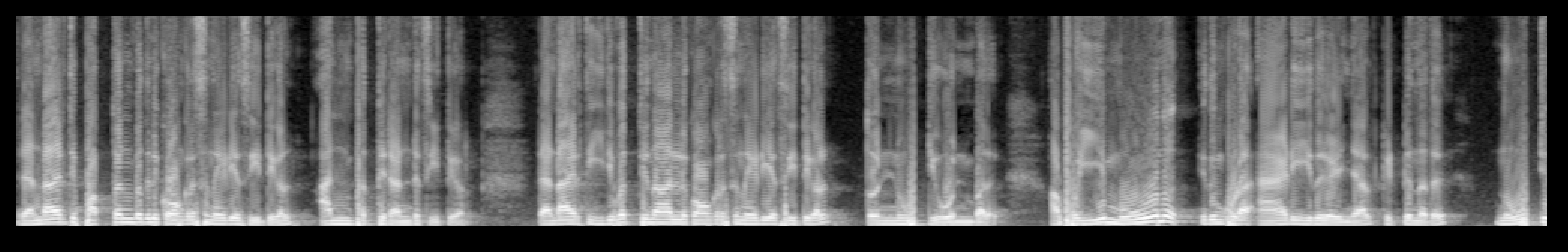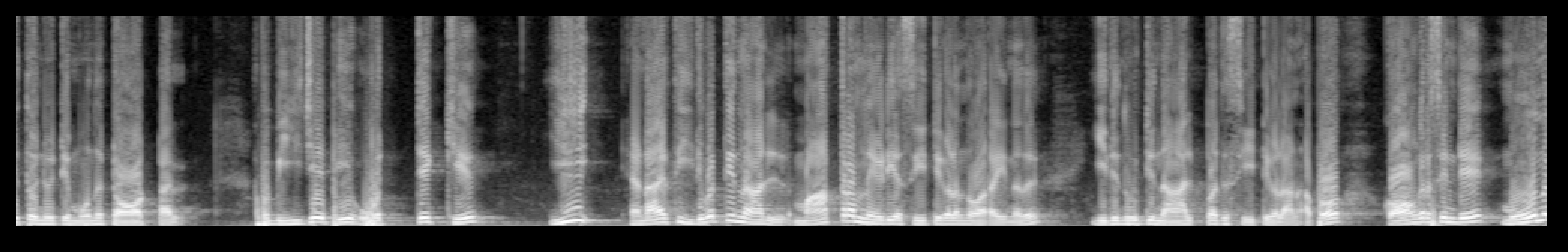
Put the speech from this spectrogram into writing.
രണ്ടായിരത്തി പത്തൊൻപതിൽ കോൺഗ്രസ് നേടിയ സീറ്റുകൾ അൻപത്തി രണ്ട് സീറ്റുകൾ. രണ്ടായിരത്തി ഇരുപത്തിനാലിൽ കോൺഗ്രസ് നേടിയ സീറ്റുകൾ തൊണ്ണൂറ്റി ഒൻപത് അപ്പോൾ ഈ മൂന്ന് ഇതും കൂടെ ആഡ് ചെയ്ത് കഴിഞ്ഞാൽ കിട്ടുന്നത് നൂറ്റി തൊണ്ണൂറ്റി മൂന്ന് ടോട്ടൽ അപ്പോൾ ബി ജെ പി ഒറ്റയ്ക്ക് ഈ രണ്ടായിരത്തി ഇരുപത്തിനാലിൽ മാത്രം നേടിയ സീറ്റുകൾ എന്ന് പറയുന്നത് ഇരുന്നൂറ്റി നാൽപ്പത് സീറ്റുകളാണ്. അപ്പോൾ കോൺഗ്രസിന്റെ മൂന്ന്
